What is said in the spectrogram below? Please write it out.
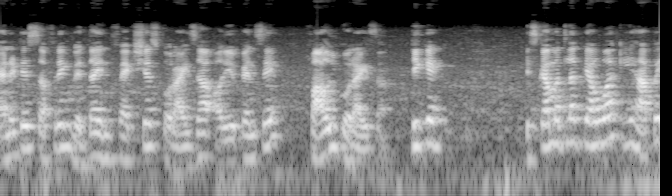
and it is suffering with the infectious coryza और you can say fowl coryza ठीक है? इसका मतलब क्या हुआ कि यहाँ पे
